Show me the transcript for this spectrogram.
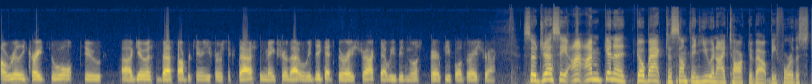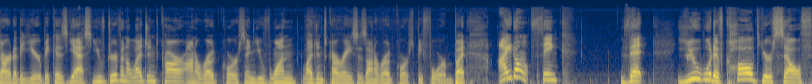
a really great tool to uh, give us the best opportunity for success and make sure that when we did get to the racetrack, that we'd be the most prepared people at the racetrack. So, Jesse, I, am going to go back to something you and I talked about before the start of the year because, yes, you've driven a legend car on a road course and you've won legends car races on a road course before, but I don't think that you would have called yourself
